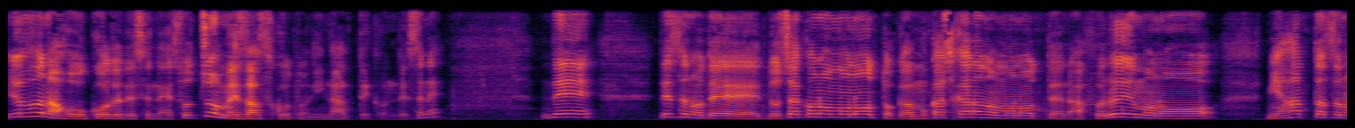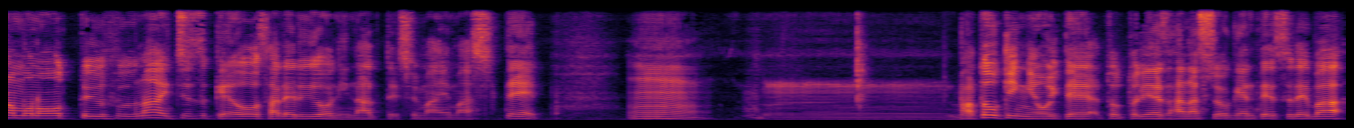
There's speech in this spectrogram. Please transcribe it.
いうふうな方向でですね、そっちを目指すことになっていくんですね。で、ですので、土着のものとか昔からのものっていうのは古いもの、未発達なものっていう風な位置づけをされるようになってしまいまして、うん、うん。馬頭琴においてと、とりあえず話を限定すれば、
